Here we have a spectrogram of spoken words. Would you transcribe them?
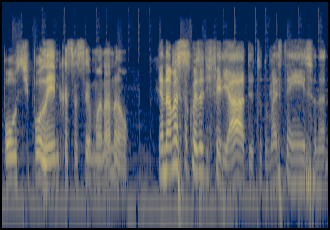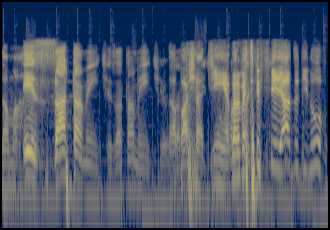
post polêmica essa semana, não. E ainda mais com a coisa de feriado e tudo mais, tem isso, né? Dá uma, Exatamente, exatamente. dá exatamente. baixadinha. Agora vai ter feriado de novo.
